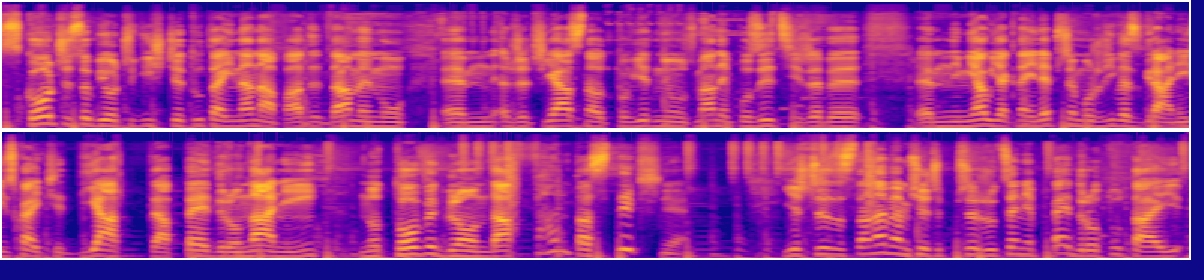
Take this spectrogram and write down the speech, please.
wskoczy sobie oczywiście tutaj na napad, damy mu em, rzecz jasna odpowiednią zmianę pozycji, żeby em, miał jak najlepsze możliwe zgranie. I słuchajcie, Diatta, Pedro, Nani, no to wygląda fantastycznie. Jeszcze zastanawiam się, czy przerzucenie Pedro tutaj yy,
